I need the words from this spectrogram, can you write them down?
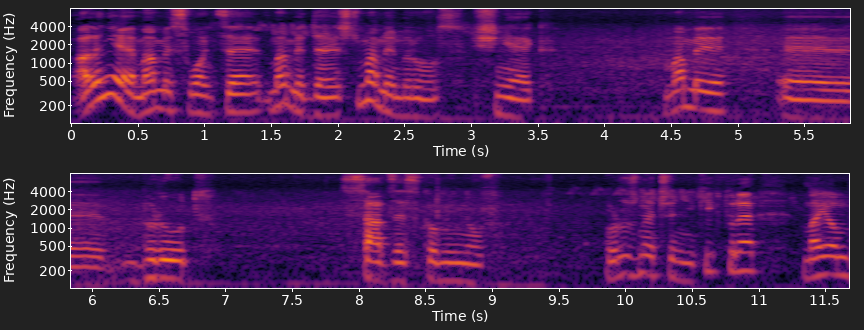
Ale nie, mamy słońce, mamy deszcz, mamy mróz, śnieg, mamy e, brud, sadzę z kominów, różne czynniki, które mają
